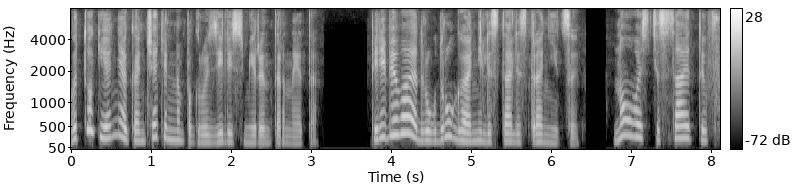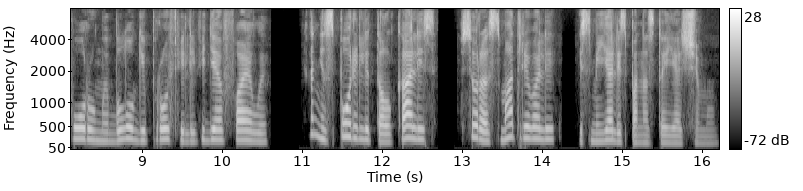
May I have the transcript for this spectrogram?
В итоге они окончательно погрузились в мир интернета. Перебивая друг друга, они листали страницы. Новости, сайты, форумы, блоги, профили, видеофайлы. Они спорили, толкались, все рассматривали и смеялись по-настоящему.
